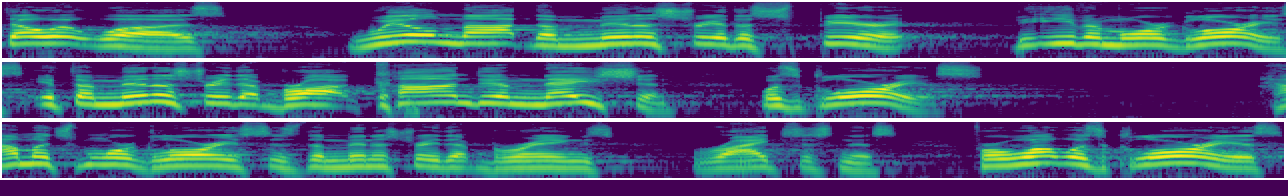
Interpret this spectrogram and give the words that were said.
though it was, will not the ministry of the Spirit be even more glorious. If the ministry that brought condemnation was glorious, how much more glorious is the ministry that brings righteousness? For what was glorious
